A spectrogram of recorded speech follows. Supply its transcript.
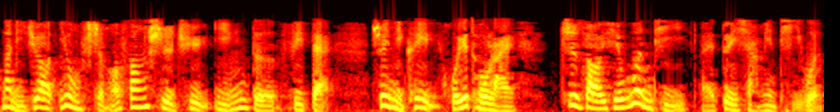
那你就要用什么方式去赢得 feedback？所以你可以回头来制造一些问题来对下面提问。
